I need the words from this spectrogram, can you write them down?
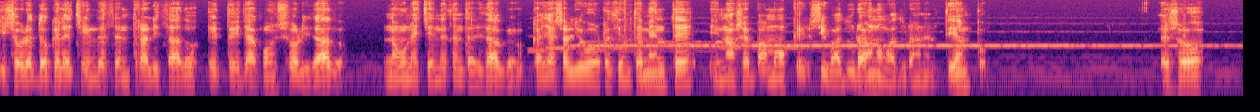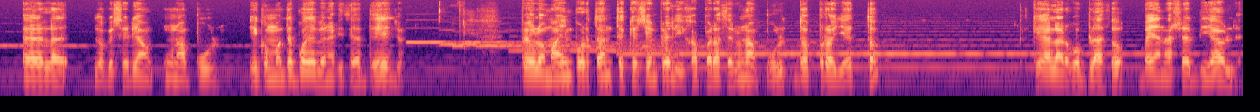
y sobre todo que el exchange descentralizado esté ya consolidado, no un exchange descentralizado que, haya salido recientemente y no sepamos que si va a durar o no va a durar en el tiempo. Eso es lo que sería una pool y cómo te puedes beneficiar de ello. Pero lo más importante es que siempre elijas para hacer una pool dos proyectos que a largo plazo vayan a ser viables.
